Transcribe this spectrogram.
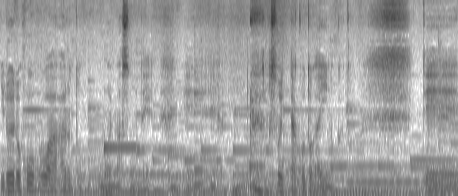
いろいろ方法はあると思いますので、えー、そういったことがいいのかと。で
